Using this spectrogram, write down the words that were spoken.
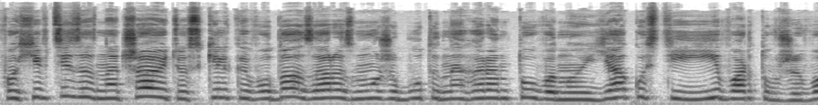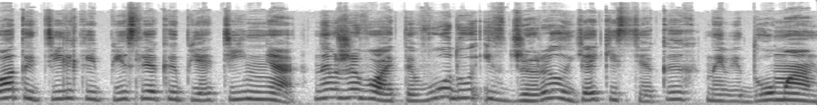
Фахівці зазначають, оскільки вода зараз може бути негарантованої якості, її варто вживати тільки після кип'ятіння. Не вживайте воду із джерел, якість яких невідома.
